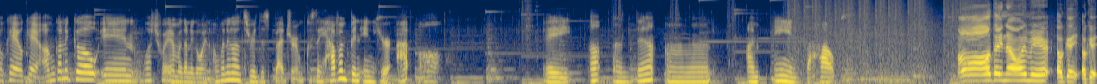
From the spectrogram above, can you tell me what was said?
Okay, okay. I'm gonna go in. Which way am I gonna go in? I'm gonna go in through this bedroom because they haven't been in here at all. Hey, up uh, and down, and uh, I'm in the house. Oh, they know I'm here. Okay, okay.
